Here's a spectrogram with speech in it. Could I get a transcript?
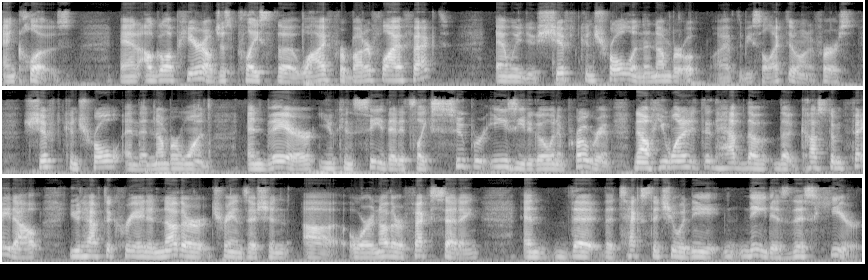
and Close. And I'll go up here. I'll just place the Y for butterfly effect, and we do Shift Control and the number. Oh, I have to be selected on it first. Shift Control and then number one and there you can see that it's like super easy to go in and program. Now if you wanted to have the, the custom fade out, you'd have to create another transition uh, or another effect setting and the the text that you would need need is this here.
